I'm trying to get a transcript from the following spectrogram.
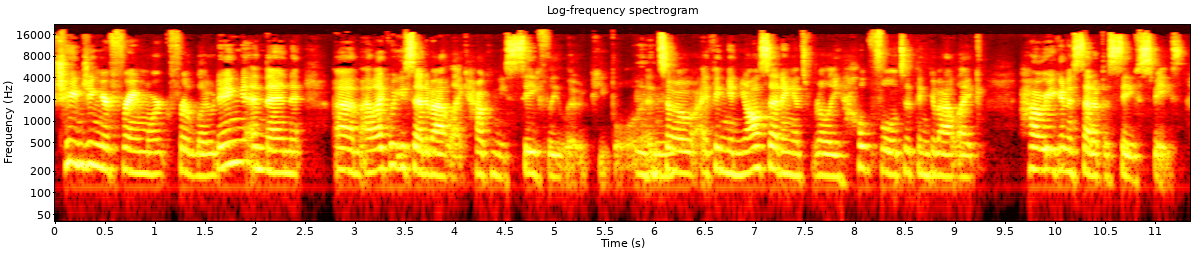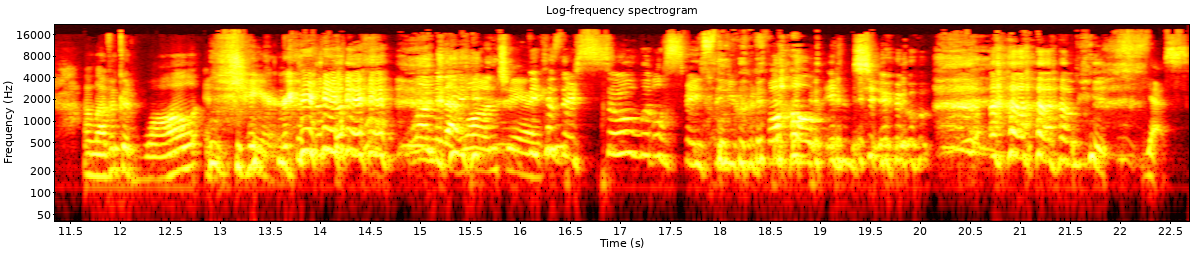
changing your framework for loading. And then um, i like what you said about like how can we safely load people? Mm-hmm. and so i think in y'all setting it's really helpful to think about like how are you going to set up a safe space? I love a good wall and chair. Love me that wall and chair. Because there's so little space that you could fall into. Um, yes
